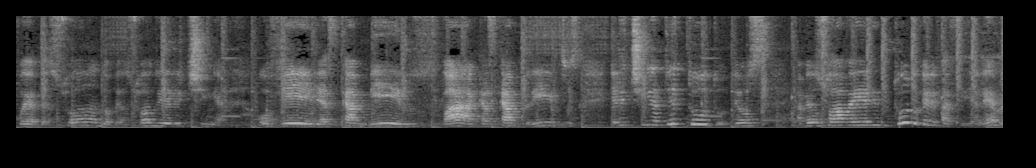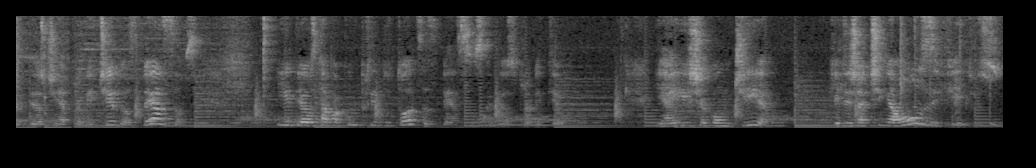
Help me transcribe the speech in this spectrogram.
Foi abençoando, abençoando, e ele tinha ovelhas, camelos, vacas, cabritos. Ele tinha de tudo. Deus abençoava ele em tudo que ele fazia. Lembra que Deus tinha prometido as bênçãos? E Deus estava cumprindo todas as bênçãos que Deus prometeu. E aí chegou um dia que ele já tinha 11 filhos.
